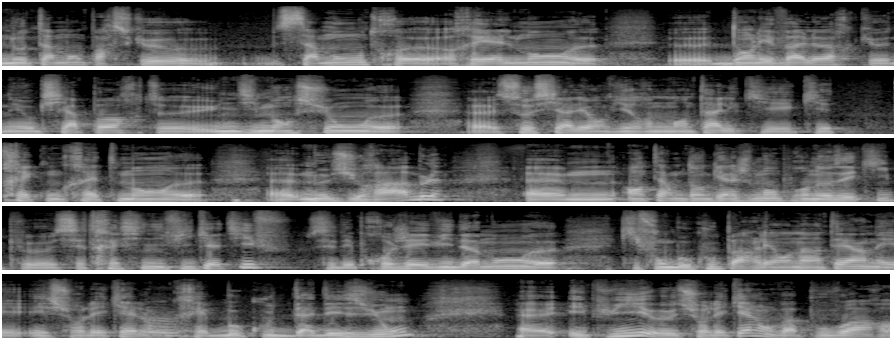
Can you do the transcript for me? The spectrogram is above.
notamment parce que ça montre réellement dans les valeurs que Neoxia porte une dimension sociale et environnementale qui est, qui est très concrètement euh, euh, mesurable. Euh, en termes d'engagement pour nos équipes, c'est très significatif. C'est des projets évidemment qui font beaucoup parler en interne et, sur lesquels on mm. crée beaucoup d'adhésion. et puis sur lesquels on va pouvoir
